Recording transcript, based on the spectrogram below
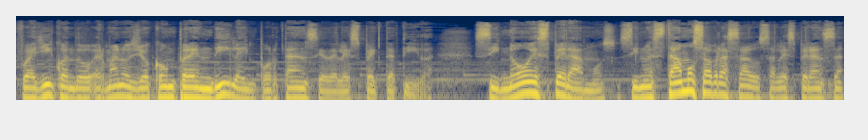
Fue allí cuando, hermanos, yo comprendí la importancia de la expectativa. Si no esperamos, si no estamos abrazados a la esperanza,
